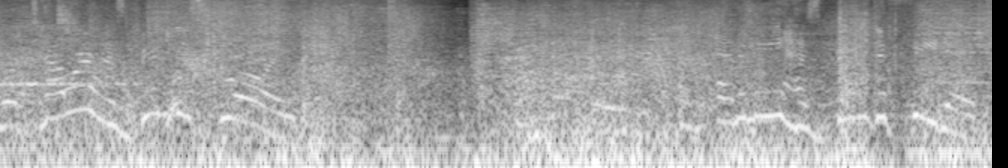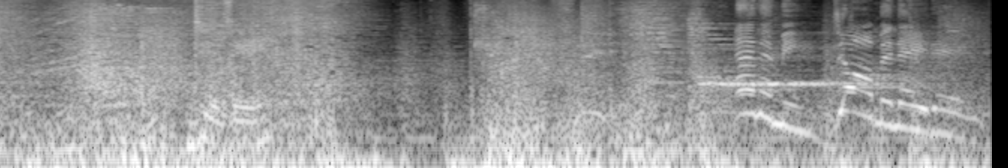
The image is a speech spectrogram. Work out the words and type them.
Your tower has been destroyed. An enemy has been defeated. dizzy. Dominating.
